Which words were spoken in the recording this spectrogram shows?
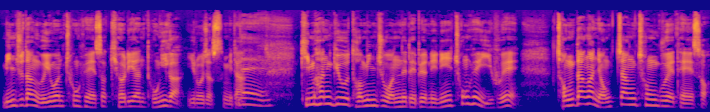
민주당 의원총회에서 결의안 동의가 이루어졌습니다. 네. 김한규 더민주 원내대변인이 총회 이후에 정당한 영장 청구에 대해서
